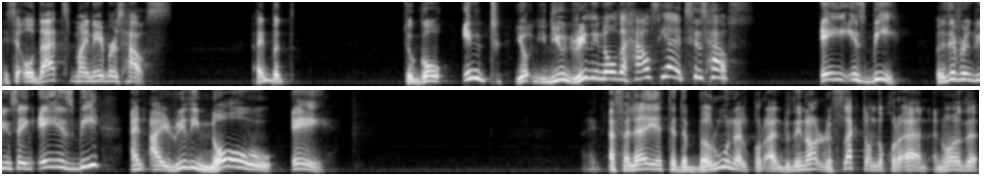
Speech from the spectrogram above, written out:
They say, oh, that's my neighbor's house. Right? But to go into, you, do you really know the house? Yeah, it's his house. A is B. But the difference between saying A is B and I really know A. أفلا يتدبرون القرآن? Do they not reflect on the Quran? And one of the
